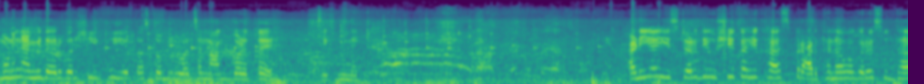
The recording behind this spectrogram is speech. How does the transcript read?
म्हणून आम्ही दरवर्षी इथे येत असतो. बिलवाचं नाक गळतं आहे एक मिनिट. आणि या ईस्टर दिवशी काही खास प्रार्थना वगैरे सुद्धा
